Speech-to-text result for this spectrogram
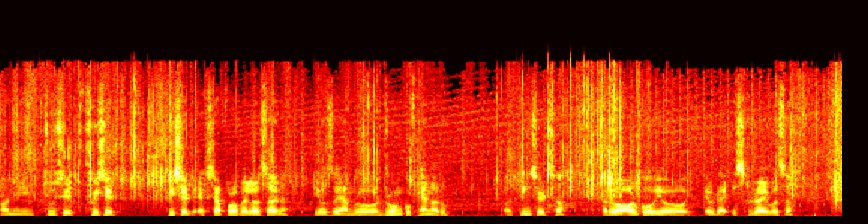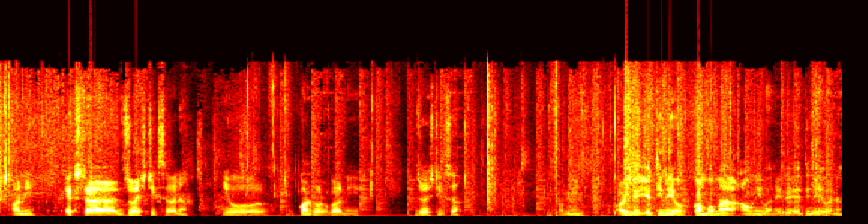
अनि two set three set three set extra propeller छ होइन? यो चाहिँ हाम्रो ड्रोनको फ्यानहरू तिन सेट छ र अर्को यो एउटा स्क्रुड्राइभर छ अनि एक्स्ट्रा जोयस्टिक छ होइन? यो कन्ट्रोल गर्ने जोयस्टिक छ। अनि अहिले यति नै हो। कम्बोमा आउने भनेको यति नै हो होइन?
